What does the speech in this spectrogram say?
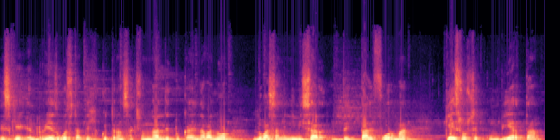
es que el riesgo estratégico y transaccional de tu cadena de valor lo vas a minimizar de tal forma que eso se convierta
